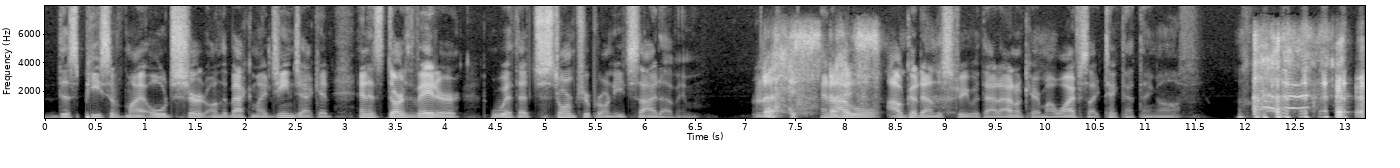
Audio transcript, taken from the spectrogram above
this piece of my old shirt on the back of my jean jacket, and it's Darth Vader with a stormtrooper on each side of him. Nice. And I will. I'll go down the street with that. I don't care. My wife's like, take that thing off.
